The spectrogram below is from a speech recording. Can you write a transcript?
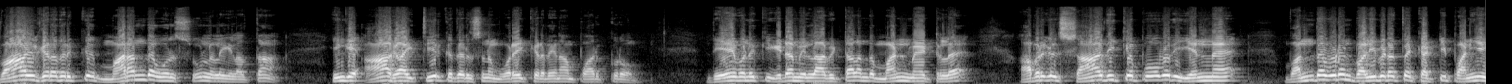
வாழ்கிறதற்கு மறந்த ஒரு சூழ்நிலையில்தான் இங்கே ஆகாய் தீர்க்க தரிசனம் உரைக்கிறதை நாம் பார்க்கிறோம். தேவனுக்கு இடம் இல்லாவிட்டால் அந்த மண் மேட்டில் அவர்கள் சாதிக்க போவது என்ன? வந்தவுடன் பலிபிடத்தை கட்டி பணியை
